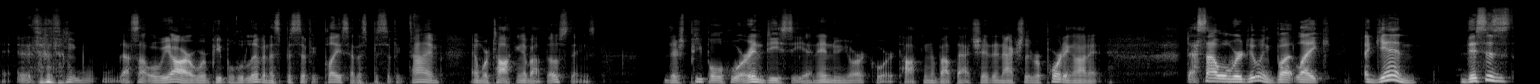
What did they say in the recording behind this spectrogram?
that's not what we are. We're people who live in a specific place at a specific time and we're talking about those things. There's people who are in dc and in new york who are talking about that shit and actually reporting on it. That's not what we're doing. But like again this is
